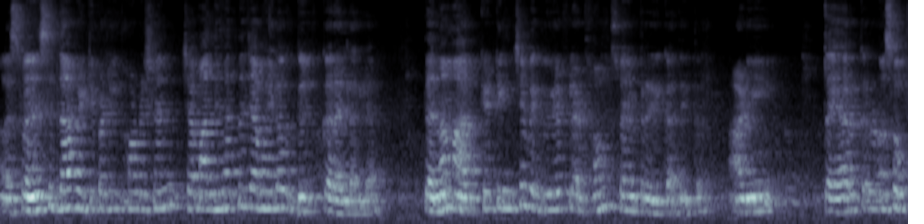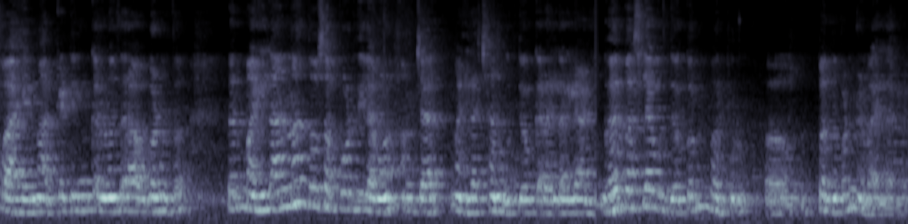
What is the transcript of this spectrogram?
स्वयंसिद्धा भेटी पाटील फाउंडेशनच्या माध्यमातून ज्या महिला उद्योग करायला लागल्या त्यांना मार्केटिंगचे वेगवेगळे प्लॅटफॉर्म स्वयंप्रेरिका देतं आणि तयार करणं सोपं आहे. मार्केटिंग करणं जर अवघड होतं तर महिलांना तो सपोर्ट दिल्यामुळं आमच्या महिला छान उद्योग करायला लागल्या आणि घर बसल्या उद्योग करून भरपूर उत्पन्न पण मिळवायला लागल्या.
